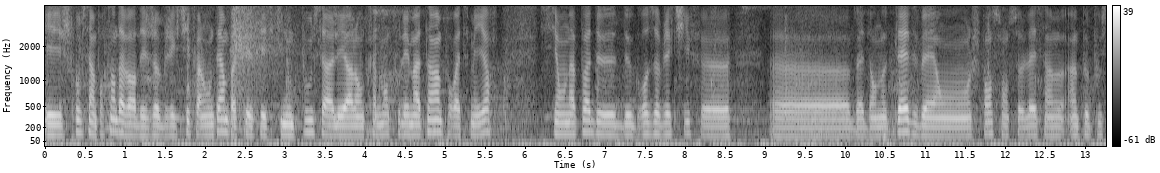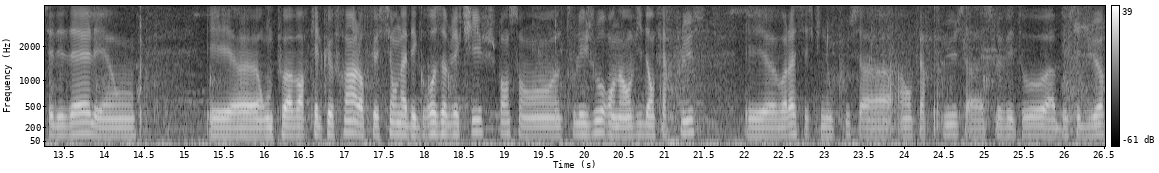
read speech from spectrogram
et, je trouve c'est important d'avoir des objectifs à long terme parce que c'est ce qui nous pousse à aller à l'entraînement tous les matins pour être meilleur. Si on n'a pas de, gros objectifs bah, dans notre tête, ben, on, je pense qu'on se laisse un, peu pousser des ailes et on, et on peut avoir quelques freins. Alors que si on a des gros objectifs, je pense en, tous les jours, on a envie d'en faire plus. Et euh, voilà, c'est ce qui nous pousse à, en faire plus, à se lever tôt, à bosser dur.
